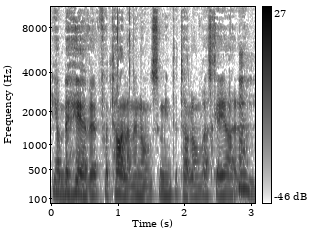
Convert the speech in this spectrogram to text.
jag behöver få tala med någon som inte talar om vad jag ska göra. Mm.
